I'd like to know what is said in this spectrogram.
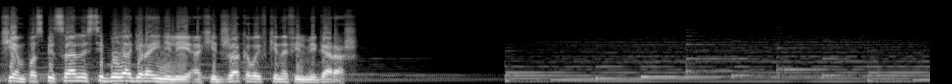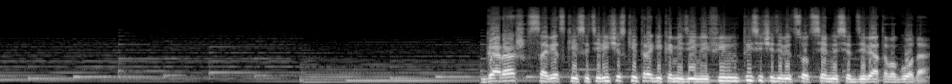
Кем по специальности была героиня Лии Ахиджаковой в кинофильме «Гараж»? «Гараж» – советский сатирический трагикомедийный фильм 1979 года.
